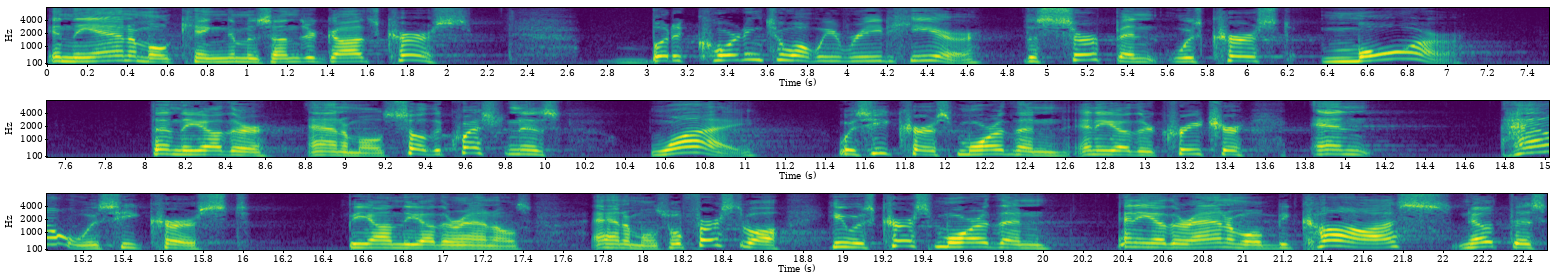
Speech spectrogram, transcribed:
in the animal kingdom is under God's curse. But according to what we read here, the serpent was cursed more than the other animals. So the question is, why was he cursed more than any other creature? And how was he cursed beyond the other animals? Animals. Well, first of all, he was cursed more than any other animal because, note this,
